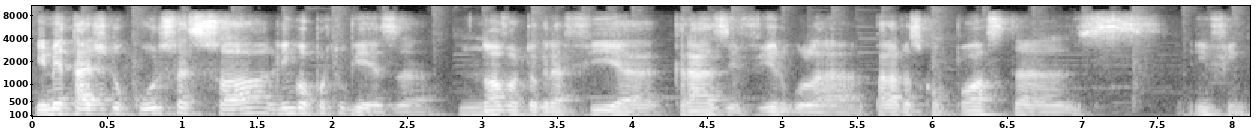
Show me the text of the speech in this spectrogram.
e metade do curso é só língua portuguesa, nova ortografia, crase, vírgula, palavras compostas, enfim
